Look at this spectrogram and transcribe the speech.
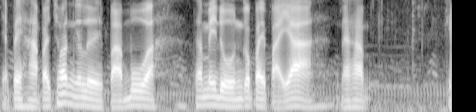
อย่าไปหาปลาช่อนกันเลยป่าบัว ถ้าไม่โดนก็ไปป่าหญ้านะครับ โอเค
